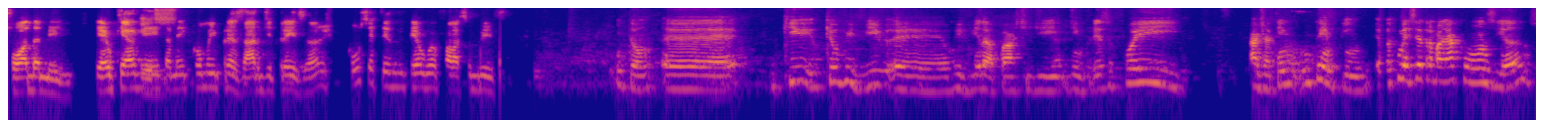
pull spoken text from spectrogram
foda mesmo. E aí eu quero ver também, como empresário de três anos, com certeza não tem algo a falar sobre isso. Então, é, o, que, o que eu vivi, é, eu vivi na parte de, de empresa foi ah, já tem um tempinho. Eu comecei a trabalhar com 11 anos,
